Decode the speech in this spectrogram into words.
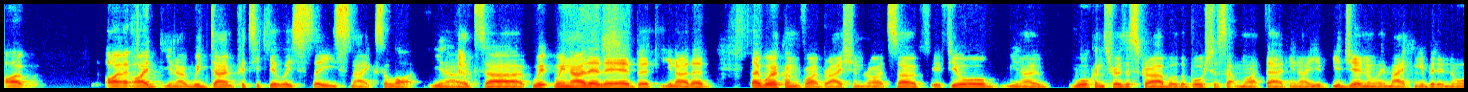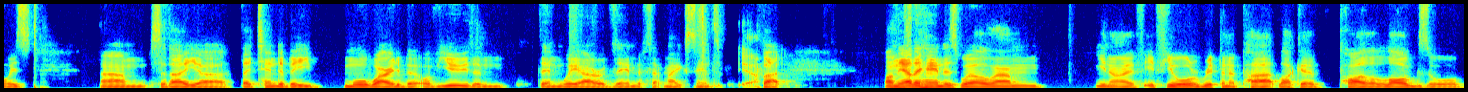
I, I, I, you know, we don't particularly see snakes a lot. You know, Yeah. it's uh, we, we know they're there, but you know that they work on vibration, right? So if, if you're, you know, walking through the scrub or the bush or something like that, you know, you, you're generally making a bit of noise. Um, so they uh, they tend to be more worried about of you than than we are of them, if that makes sense. Yeah. But on the other hand, as well, um, you know, if, if you're ripping apart like a pile of logs or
